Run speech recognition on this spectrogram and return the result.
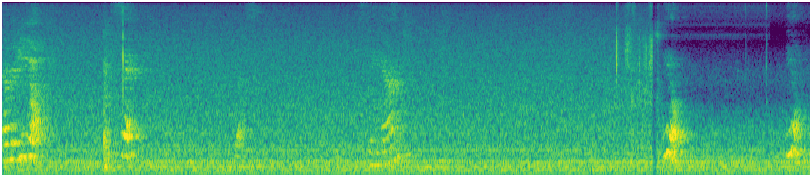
Emmett, heel. Sit. Yes. Stand. Heel. Heel.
